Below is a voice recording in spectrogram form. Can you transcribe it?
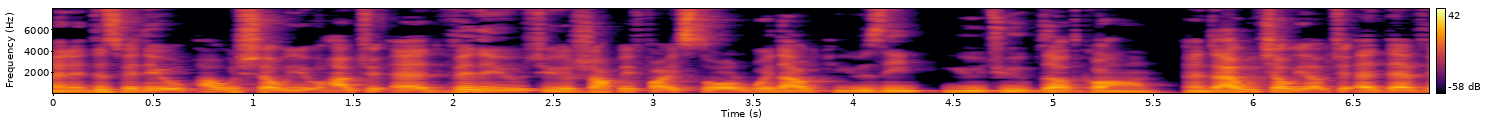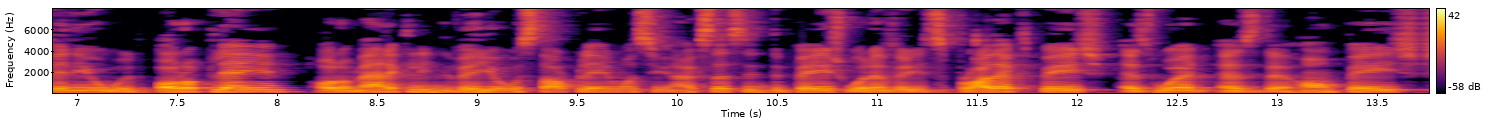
And in this video, I will show you how to add video to your Shopify store without using youtube.com. And I will show you how to add that video with auto playing. Automatically the video will start playing once you access it, the page, whatever its product page, as well as the home page.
